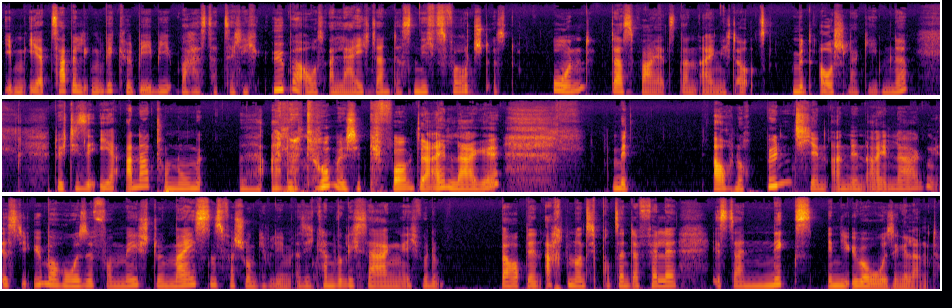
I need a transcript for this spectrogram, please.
eben eher zappeligen Wickelbaby war es tatsächlich überaus erleichternd, dass nichts verrutscht ist. Und das war jetzt dann eigentlich das mit ausschlaggebende. Durch diese eher anatome, anatomische geformte Einlage mit auch noch Bündchen an den Einlagen ist die Überhose vom Milchstuhl meistens verschont geblieben. Also ich kann wirklich sagen, ich würde behaupten, in 98 Prozent der Fälle ist da nichts in die Überhose gelangt.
